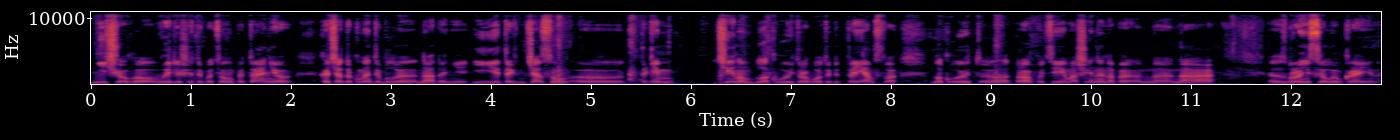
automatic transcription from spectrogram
нічого вирішити по цьому питанню, хоча документи були надані. І таким часом, е, таким чином блокують роботу підприємства, блокують е, відправку цієї машини на, на, на Збройні Сили України.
